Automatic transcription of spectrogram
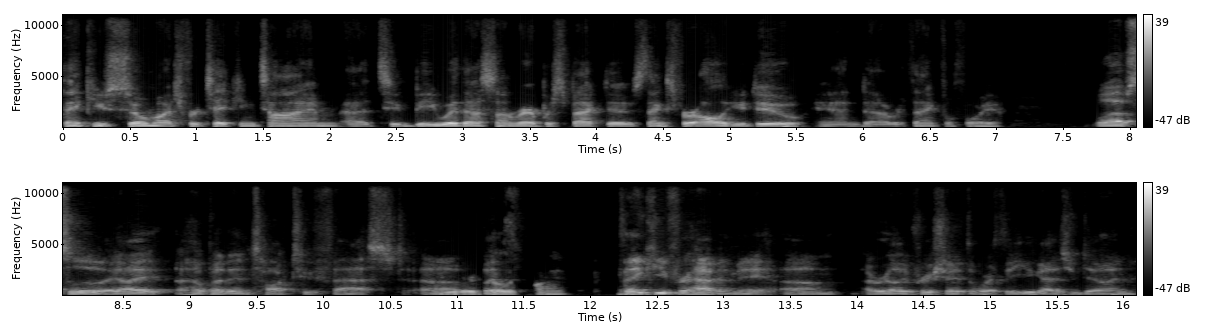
thank you so much for taking time uh, to be with us on Rare Perspectives. Thanks for all you do, and uh, we're thankful for you. Well, absolutely. I, I hope I didn't talk too fast. Uh, but totally fine. Thank you for having me. Um, I really appreciate the work that you guys are doing,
